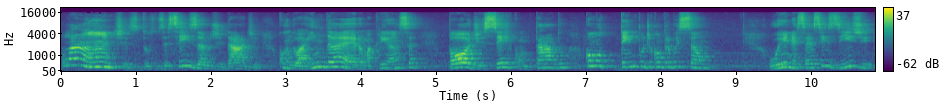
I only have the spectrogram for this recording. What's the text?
lá antes dos 16 anos de idade, quando ainda era uma criança, pode ser contado como tempo de contribuição. O INSS exige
